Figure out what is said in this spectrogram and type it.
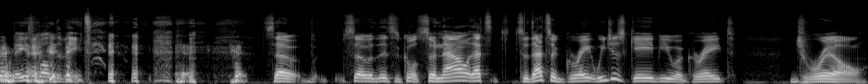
Baseball debate. so so this is cool. So now that's so that's a great. We just gave you a great drill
